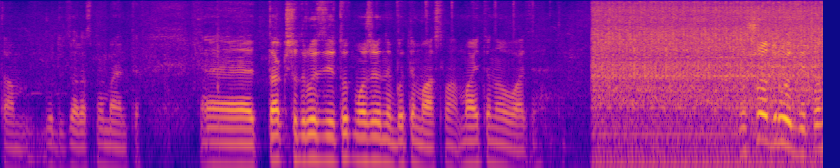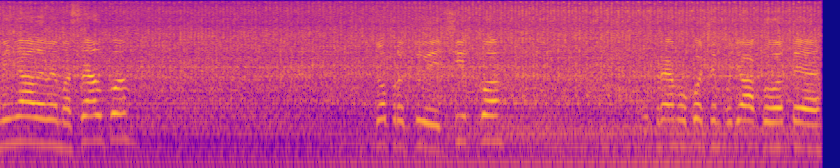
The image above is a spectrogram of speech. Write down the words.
Там будуть зараз моменти. Е, так що, друзі, тут може не бути масла. Майте на увазі. Ну що, друзі, поміняли ми маселку. Все працює чітко. Окремо хочемо подякувати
